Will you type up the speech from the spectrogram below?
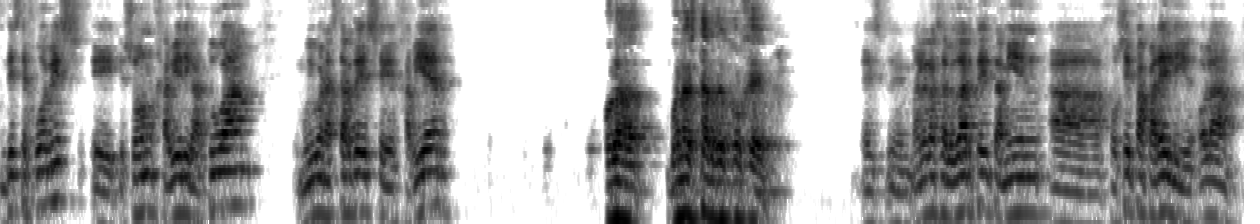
de este jueves, eh, que son Javier Igartúa. Muy buenas tardes, eh, Javier. Hola, buenas tardes, Jorge. Es, eh, me alegra saludarte también a José Paparelli. Hola,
